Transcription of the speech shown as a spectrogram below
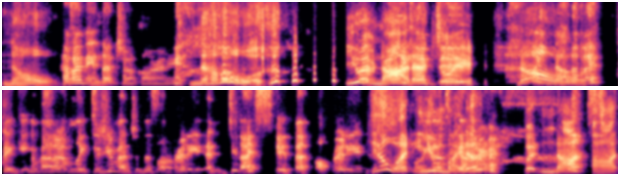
No. Have I made that joke already? No. You have not like actually. did. Like, now that No. I'm thinking about it, I'm like, did you mention this already? And did I say that already? You know what? when You might have, but not on.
